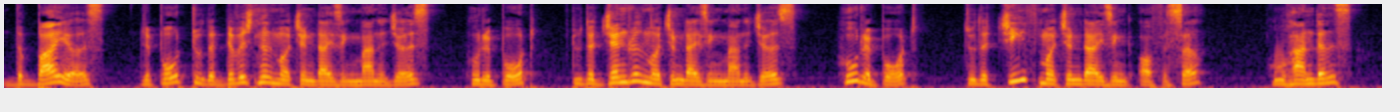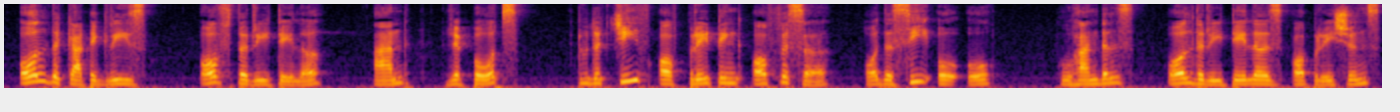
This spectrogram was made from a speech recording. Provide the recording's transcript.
the buyers report to the divisional merchandising managers who report to the general merchandising managers who report to the chief merchandising officer who handles all the categories of the retailer and reports to the chief operating officer or the COO who handles all the retailer's operations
